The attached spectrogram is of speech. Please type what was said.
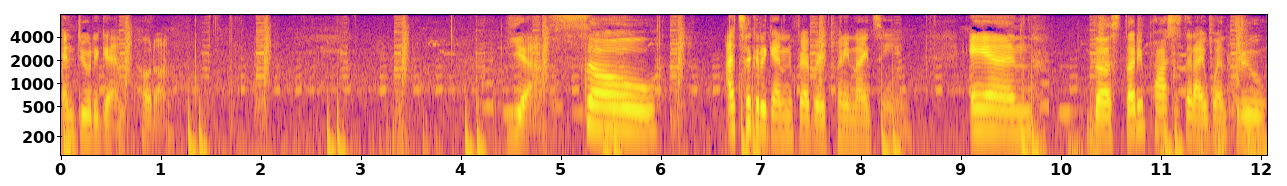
and do it again. Hold on. Yeah, so I took it again in February 2019. And the study process that I went through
